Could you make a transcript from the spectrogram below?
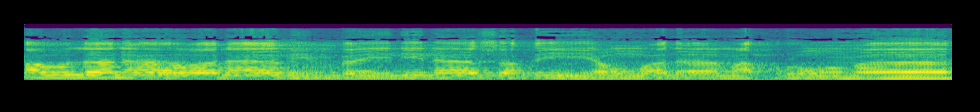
حولنا ولا من بيننا شقيا ولا محروما.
